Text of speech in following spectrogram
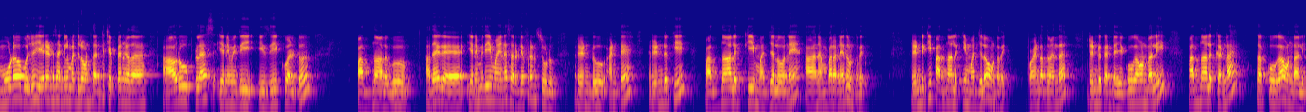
మూడో భుజం ఏ రెండు సంఖ్యల మధ్యలో ఉంటుందంటే చెప్పాను కదా. ఆరు ప్లస్ ఎనిమిది ఈజ్ ఈక్వల్ టు పద్నాలుగు. అదే ఎనిమిది మైనస్ డిఫరెన్స్ చూడు. రెండు అంటే రెండుకి పద్నాలుగుకి మధ్యలోనే ఆ నెంబర్ అనేది ఉంటుంది. రెండుకి పద్నాలుగుకి మధ్యలో ఉంటుంది. పాయింట్ అర్థమైందా? రెండు కంటే ఎక్కువగా ఉండాలి పద్నాలుగు కన్నా తక్కువగా ఉండాలి.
